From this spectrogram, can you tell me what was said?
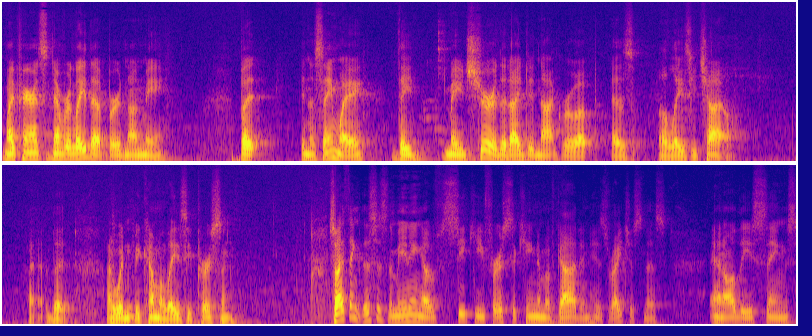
My parents never laid that burden on me. But in the same way, they made sure that I did not grow up as a lazy child uh, that I wouldn't become a lazy person. So I think this is the meaning of seek ye first the kingdom of God and his righteousness, and all these things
